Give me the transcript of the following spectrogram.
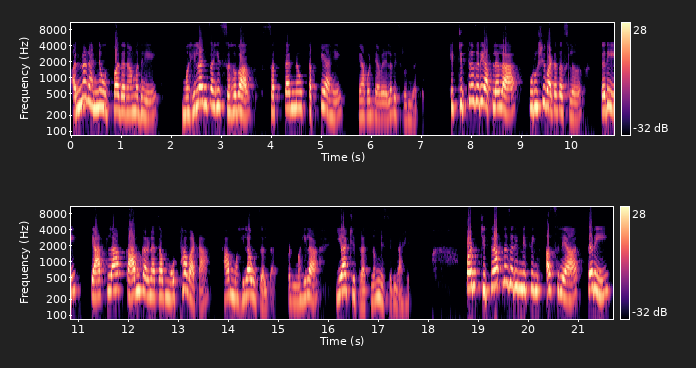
अन्नधान्य उत्पादनामध्ये महिलांचाही सहभाग सत्त्याण्णव टक्के आहे हे आपण त्यावेळेला विसरून जातो. हे चित्र जरी आपल्याला पुरुषी वाटत असलं तरी त्यातला काम करण्याचा मोठा वाटा हा महिला उचलतात. पण महिला या चित्रातनं मिसिंग आहेत. पण चित्रातनं जरी मिसिंग असल्या तरी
